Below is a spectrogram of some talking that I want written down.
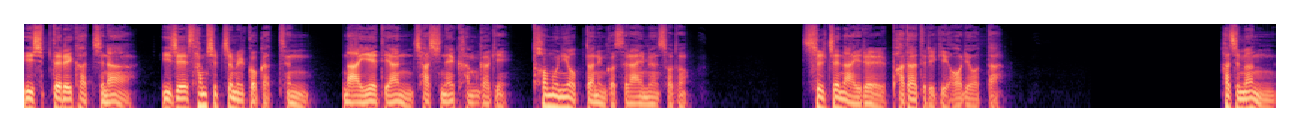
20대를 갖지나 이제 30쯤일 것 같은 나이에 대한 자신의 감각이 터무니없다는 것을 알면서도 실제 나이를 받아들이기 어려웠다. 하지만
